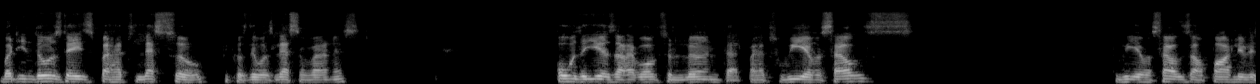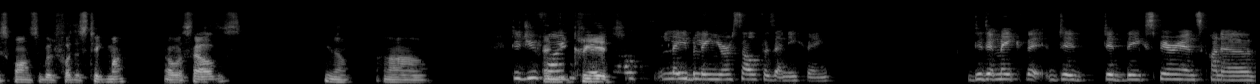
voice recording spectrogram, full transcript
But in those days, perhaps less so because there was less awareness. Over the years, I have also learned that perhaps we ourselves, we ourselves are partly responsible for the stigma ourselves you know. Uh, Did you find create... yourself labeling yourself as anything? Did it make the did did the experience kind of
